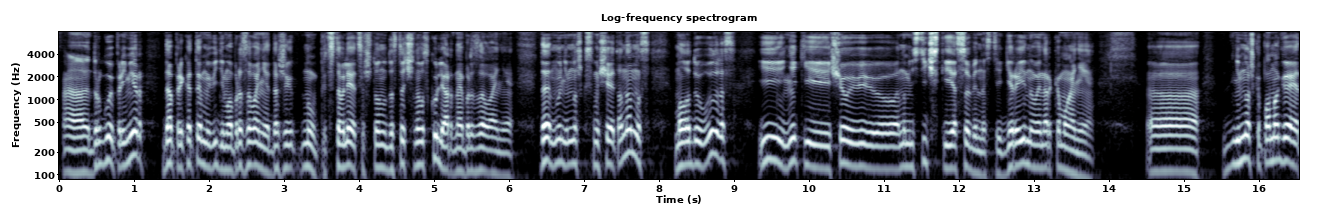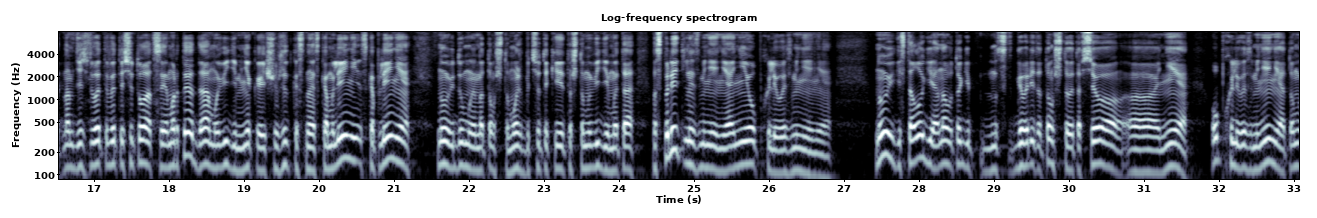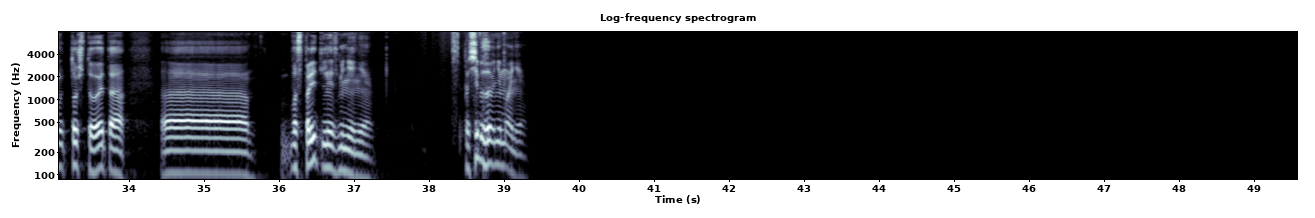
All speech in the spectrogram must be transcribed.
А, другой пример, да, при КТ мы видим образование, даже, ну, представляется, что оно достаточно васкулярное образование, да, ну, немножко смущает анамнез, молодой возраст и некие еще э, анамнестические особенности, героиновая наркомания – Э, немножко помогает нам здесь в этой, в этой ситуации МРТ, да, мы видим некое еще жидкостное скопление, скопление, ну и думаем о том, что может быть все-таки то, что мы видим, это воспалительные изменения, а не опухолевые изменения. Ну и гистология, она в итоге говорит о том, что это все э, не опухолевые изменения, а том, то, что это э, воспалительные изменения. Спасибо за внимание.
